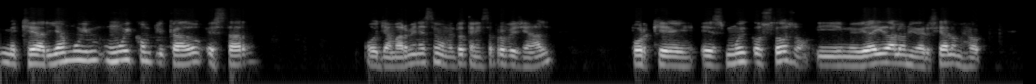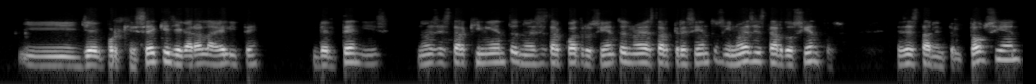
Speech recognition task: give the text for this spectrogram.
me quedaría muy, muy complicado estar o llamarme en este momento tenista profesional porque es muy costoso y me hubiera ido a la universidad a lo mejor y porque sé que llegar a la élite del tenis no es estar 500, no es estar 400, no es estar 300 y no es estar 200. Es estar entre el top 100,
